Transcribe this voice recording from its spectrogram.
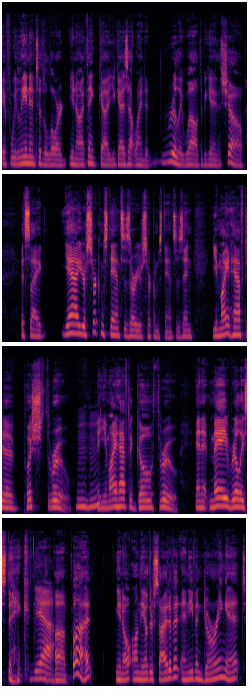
if we lean into the Lord. You know, I think uh, you guys outlined it really well at the beginning of the show. It's like, yeah, your circumstances are your circumstances, and you might have to push through, Mm-hmm. and you might have to go through, and it may really stink. Yeah. Uh, but you know, on the other side of it, and even during it,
